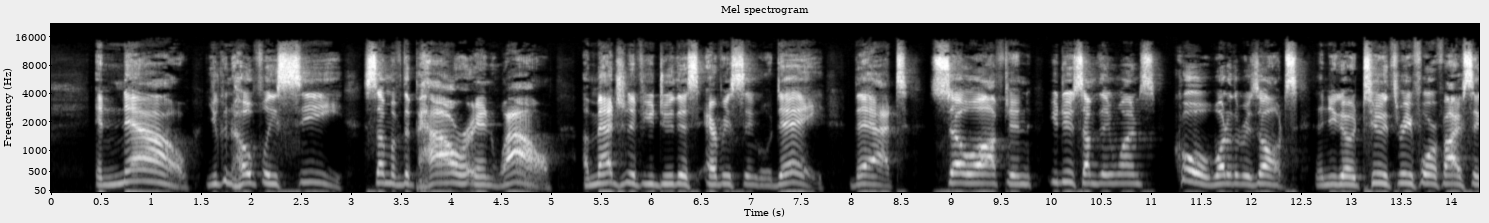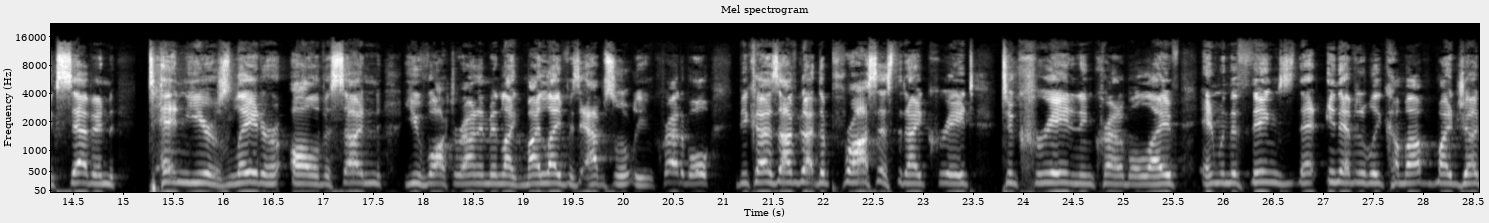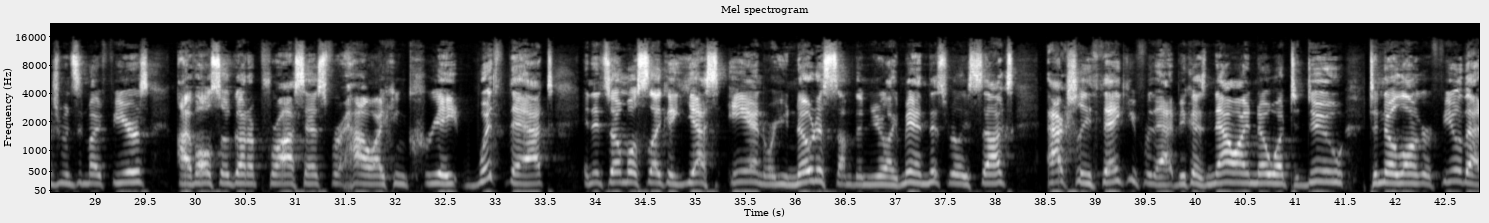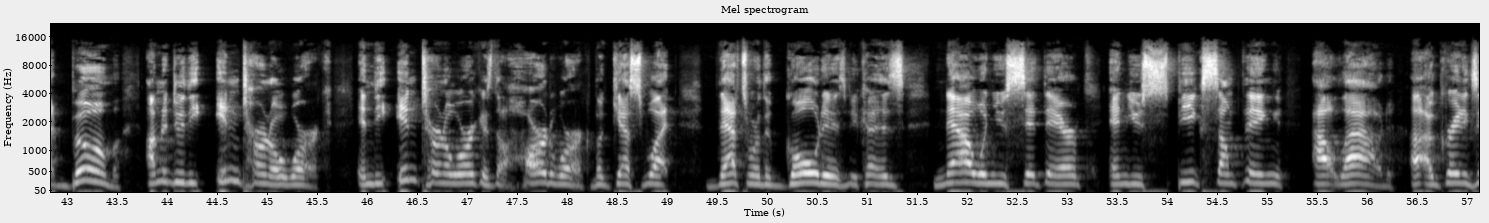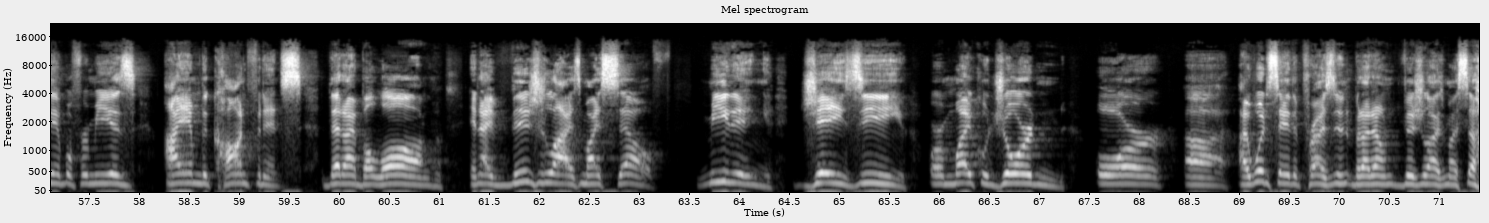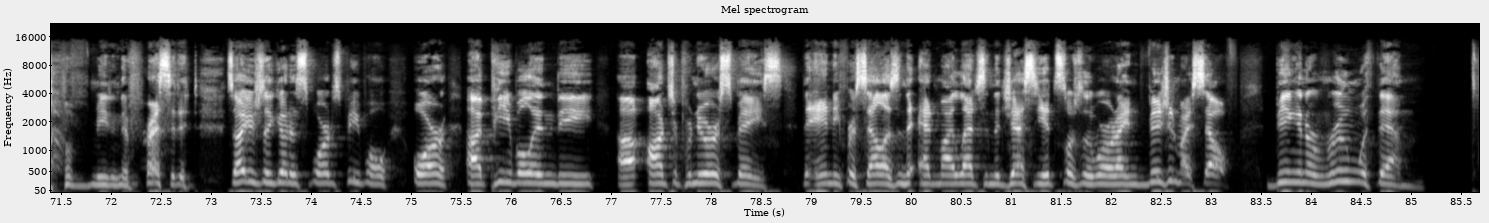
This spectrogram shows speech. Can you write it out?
And now you can hopefully see some of the power in wow. Imagine if you do this every single day, that so often you do something once, cool, what are the results? Then you go two, three, four, five, six, seven, 10 years later, all of a sudden, you've walked around and been like, my life is absolutely incredible because I've got the process that I create to create an incredible life. And when the things that inevitably come up, my judgments and my fears, I've also got a process for how I can create with that. And it's almost like a yes and where you notice something, you're like, man, this really sucks actually thank you for that because now I know what to do to no longer feel that. Boom. I'm going to do the internal work. And the internal work is the hard work. But guess what? That's where the gold is because now when you sit there and you speak something out loud, uh, a great example for me is I am the confidence that I belong and I visualize myself meeting Jay Z or Michael Jordan or uh, I would say the president, but I don't visualize myself meeting the president. So I usually go to sports people or uh, people in the uh, entrepreneur space, the Andy Frisellas and the Ed Myletts and the Jesse Itzlers of the world. I envision myself being in a room with them.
